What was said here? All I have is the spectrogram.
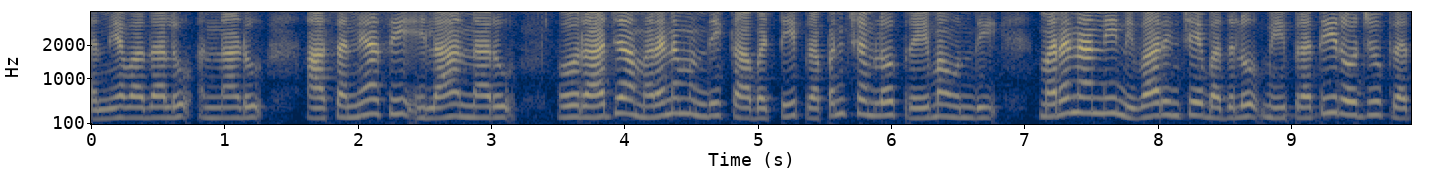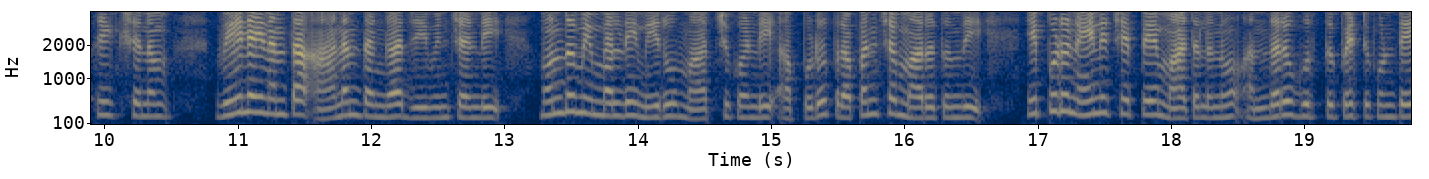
ధన్యవాదాలు అన్నాడు. ఆ సన్యాసి ఇలా అన్నారు ఓ రాజా మరణం ఉంది కాబట్టి ప్రపంచంలో ప్రేమ ఉంది. మరణాన్ని నివారించే బదులు మీ ప్రతిరోజు ప్రతి క్షణం వీలైనంత ఆనందంగా జీవించండి. ముందు మిమ్మల్ని మీరు మార్చుకోండి అప్పుడు ప్రపంచం మారుతుంది. ఇప్పుడు నేను చెప్పే మాటలను అందరూ గుర్తుపెట్టుకుంటే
